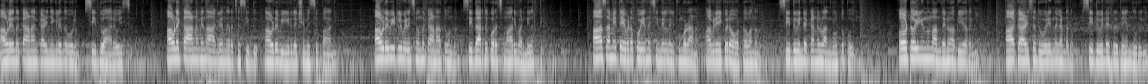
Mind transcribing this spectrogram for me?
അവളെ ഒന്ന് കാണാൻ കഴിഞ്ഞെങ്കിലെന്ന് പോലും സിദ്ധു ആലോചിച്ചു. അവളെ കാണണമെന്ന ആഗ്രഹം നിറച്ച സിദ്ധു അവളുടെ വീട് ലക്ഷ്യം വെച്ച് പാഞ്ഞു. അവളുടെ വീട്ടിൽ വെളിച്ചമൊന്നും കാണാത്തതുകൊണ്ട് സിദ്ധാർത്ഥ് കുറച്ച് മാറി വണ്ടി നിർത്തി. ആ സമയത്ത് എവിടെ പോയി എന്ന ചിന്തയിൽ നിൽക്കുമ്പോഴാണ് അവിടേക്ക് ഒരു ഓട്ടോ വന്നത്. സിദ്ധുവിന്റെ കണ്ണുകൾ അങ്ങോട്ട് പോയി. ഓട്ടോയിൽ നിന്ന് നന്ദനും അബിയും ഇറങ്ങി. ആ കാഴ്ച ദൂരെ നിന്ന് കണ്ടതും സിധുവിന്റെ ഹൃദയം നുറുങ്ങി.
